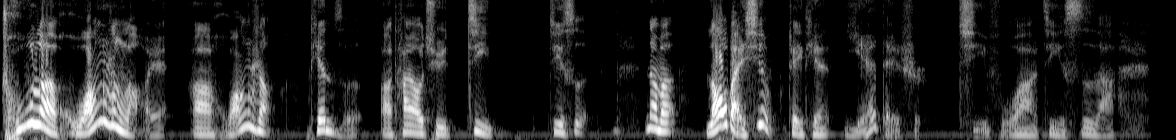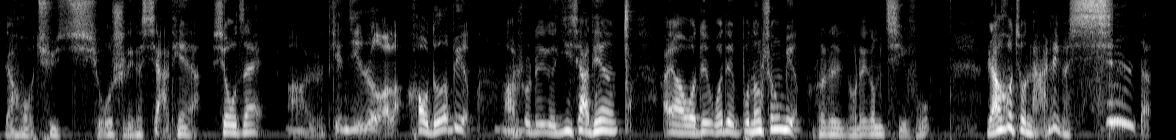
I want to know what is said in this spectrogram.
除了皇上老爷啊，皇上天子啊，他要去祭祭祀，那么老百姓这天也得是祈福啊、祭祀啊，然后去求是这个夏天啊消灾啊，天气热了好得病啊，说这个一夏天，哎呀，我得我得不能生病，说这有这个么祈福，然后就拿这个新的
